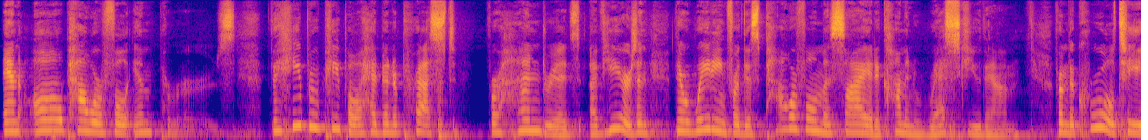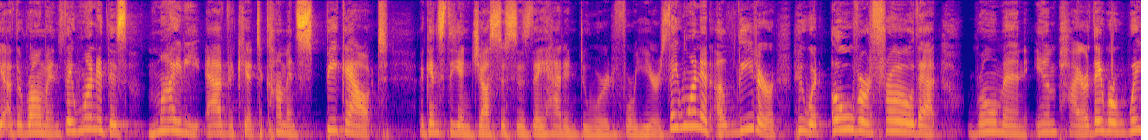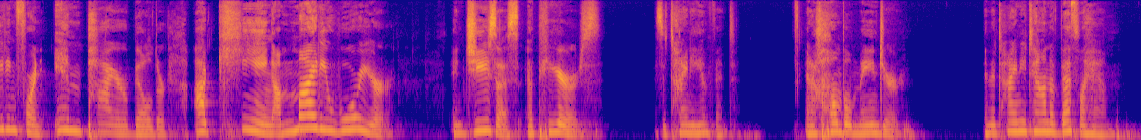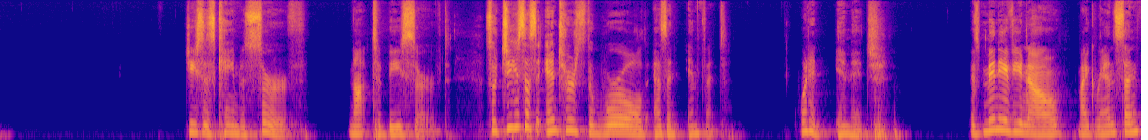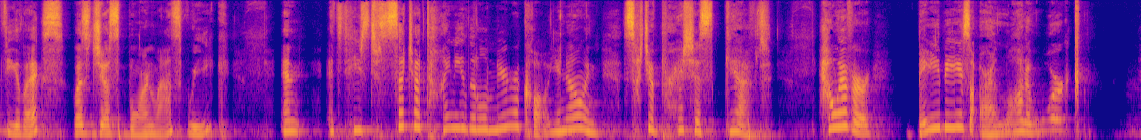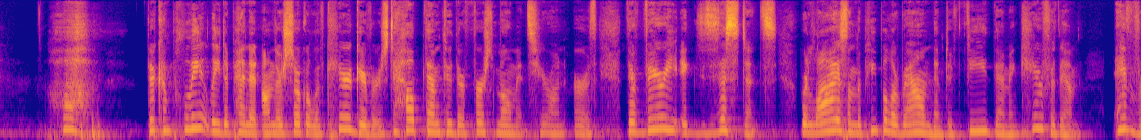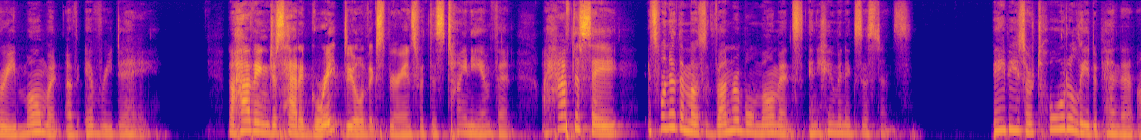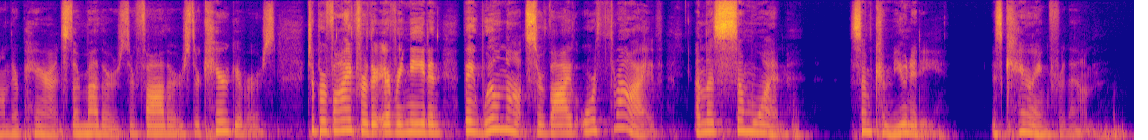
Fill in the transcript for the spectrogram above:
And all powerful emperors. The Hebrew people had been oppressed for hundreds of years, and they're waiting for this powerful Messiah to come and rescue them from the cruelty of the Romans. They wanted this mighty advocate to come and speak out against the injustices they had endured for years. They wanted a leader who would overthrow that Roman Empire. They were waiting for an empire builder, a king, a mighty warrior. And Jesus appears as a tiny infant in a humble manger in the tiny town of Bethlehem. Jesus came to serve, not to be served. So Jesus enters the world as an infant. What an image. As many of you know, my grandson Felix was just born last week. And he's just such a tiny little miracle, you know, and such a precious gift. However, babies are a lot of work. Oh, they're completely dependent on their circle of caregivers to help them through their first moments here on earth. Their very existence relies on the people around them to feed them and care for them every moment of every day. Now, having just had a great deal of experience with this tiny infant, I have to say it's one of the most vulnerable moments in human existence. Babies are totally dependent on their parents, their mothers, their fathers, their caregivers to provide for their every need, and they will not survive or thrive unless someone, some community, is caring for them.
